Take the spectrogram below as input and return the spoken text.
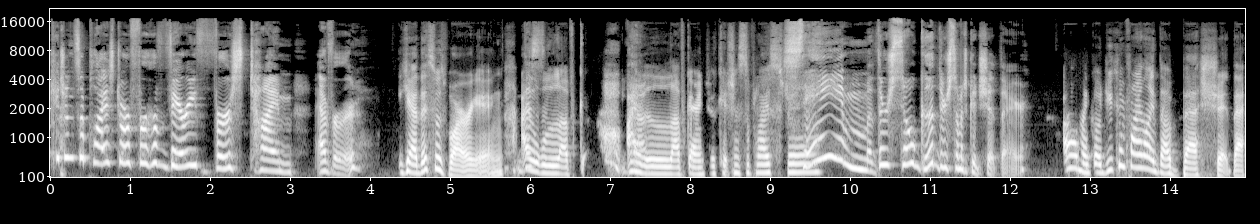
a kitchen supply store for her very first time ever. Yeah, this was worrying. I This- love, I love going to a kitchen supply store. Same. They're so good. There's so much good shit there. Oh my god, you can find like the best shit there.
